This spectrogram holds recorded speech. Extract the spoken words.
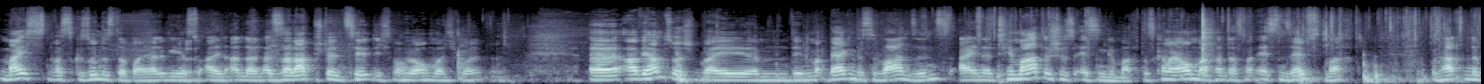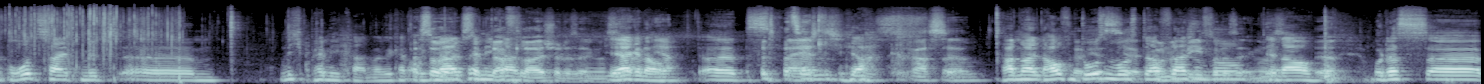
meisten was Gesundes dabei hat, wie zu allen anderen. Also Salat bestellen zählt nicht, das machen wir auch manchmal. Äh, aber wir haben zum Beispiel bei ähm, den Bergen des Wahnsinns ein thematisches Essen gemacht. Das kann man ja auch machen, dass man Essen selbst macht und hat eine Brotzeit mit, ähm, nicht Pemmikan, weil wir kein Achso, Original das ist Pemmikan. Dörrfleisch oder so irgendwas. Ja, genau. Ja. Äh, Tatsächlich? ja. Krass, ja. Haben halt einen Haufen Dosenwurst, Dörfleisch und so. Genau. Ja. Und das, äh,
